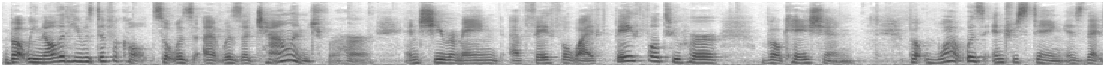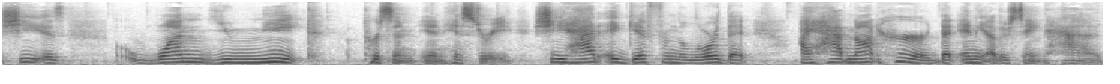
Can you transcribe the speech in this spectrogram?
but we know that he was difficult so it was it was a challenge for her and she remained a faithful wife faithful to her vocation. But what was interesting is that she is one unique person in history. She had a gift from the Lord that I have not heard that any other saint had.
